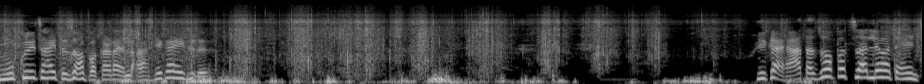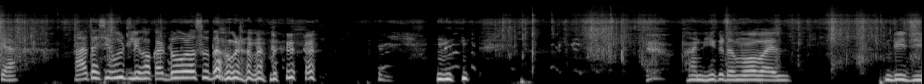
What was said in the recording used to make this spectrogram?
मोकळीच आहे तर झोपा काढायला. हे काय इकडं? मी काय आता झोपच चालल्या होत्या यांच्या. आताशी उठली हो का डोळं सुद्धा उघडणार. आणि इकडं मोबाईल बिजी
